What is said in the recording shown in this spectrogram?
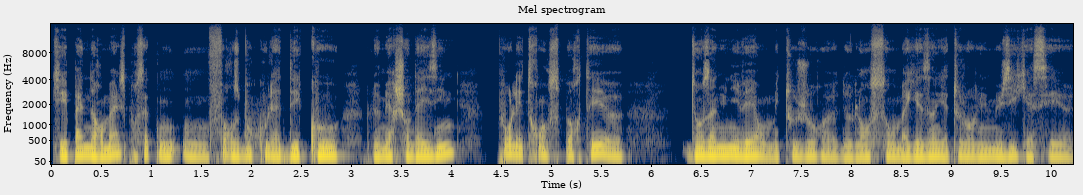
qui est pas normal, c'est pour ça qu'on on force beaucoup la déco, le merchandising, pour les transporter euh, dans un univers, on met toujours euh, de l'encens au magasin, il y a toujours une musique assez, euh,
